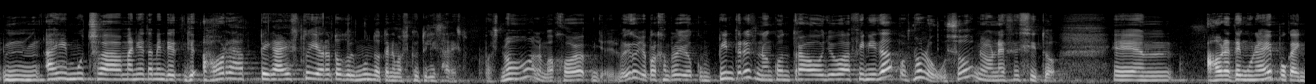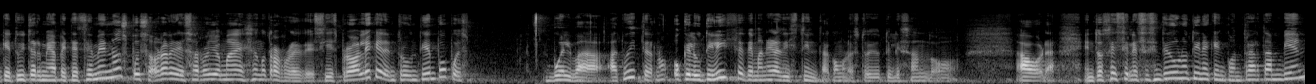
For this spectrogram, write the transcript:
Mm, hay mucha manía también de, ahora pega esto y ahora todo el mundo tenemos que utilizar esto. Pues no, a lo mejor, lo digo yo por ejemplo, yo con Pinterest no he encontrado yo afinidad, pues no lo uso, no lo necesito. Em, ahora tengo una época en que Twitter me apetece menos, pues ahora me desarrollo más en otras redes y es probable que dentro de un tiempo pues vuelva a Twitter, ¿no? o que lo utilice de manera distinta como lo estoy utilizando ahora. Entonces, en ese sentido uno tiene que encontrar también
